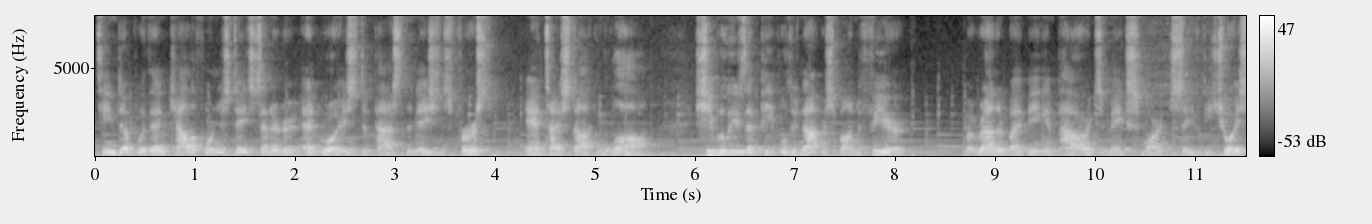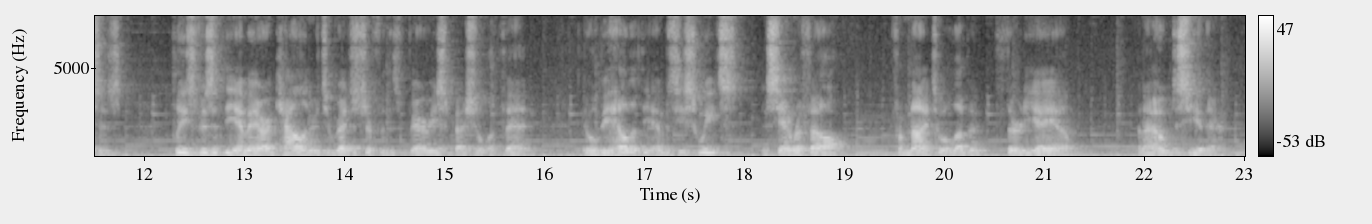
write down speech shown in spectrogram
teamed up with then California State Senator Ed Royce to pass the nation's first anti-stalking law. She believes that people do not respond to fear, but rather by being empowered to make smart safety choices. Please visit the MAR calendar to register for this very special event. It will be held at the Embassy Suites in San Rafael from 9 to 11.30 a.m. and I hope to see you there.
